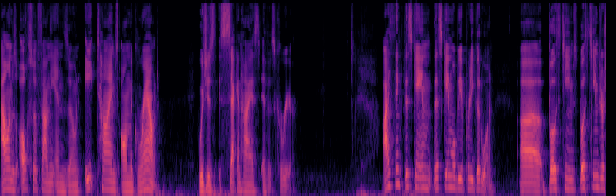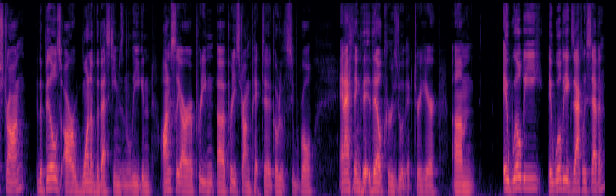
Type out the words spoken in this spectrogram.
Allen has also found the end zone eight times on the ground, which is second highest of his career. I think this game this game will be a pretty good one. Uh, both teams both teams are strong. The Bills are one of the best teams in the league, and honestly are a pretty uh, pretty strong pick to go to the Super Bowl. And I think that they'll cruise to a victory here. Um, it will be it will be exactly seven,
